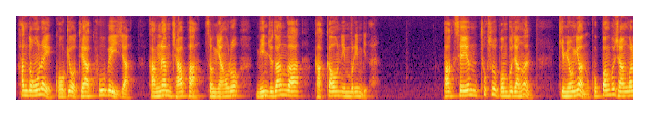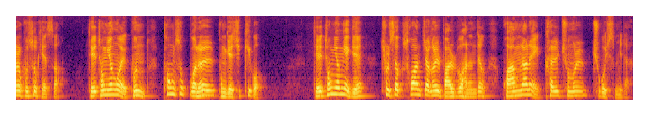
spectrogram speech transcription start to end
한동훈의 고교 대학 후배이자 강남 좌파 성향으로 민주당과 가까운 인물입니다. 박세현 특수본부장은 김용현 국방부 장관을 구속해서 대통령의 군 통수권을 붕괴시키고 대통령에게 출석 소환장을 발부하는 등 광란의 칼춤을 추고 있습니다.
